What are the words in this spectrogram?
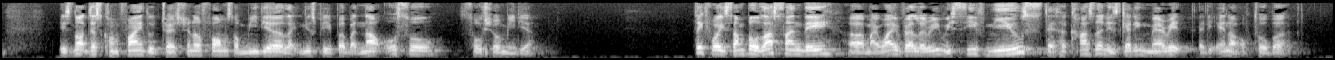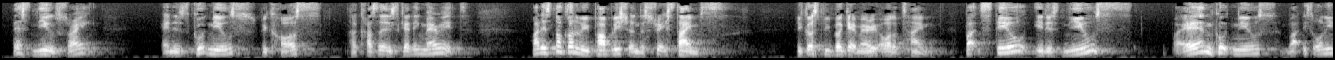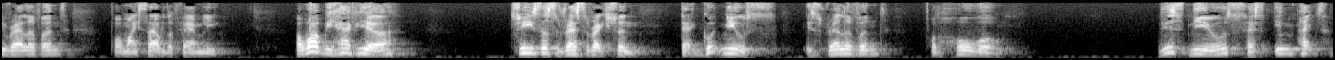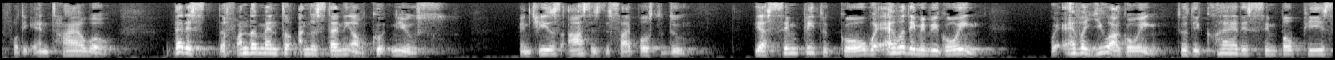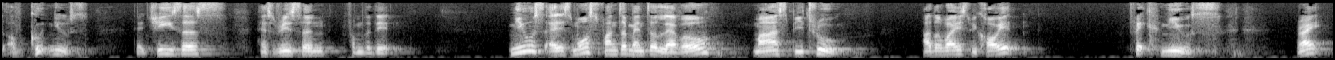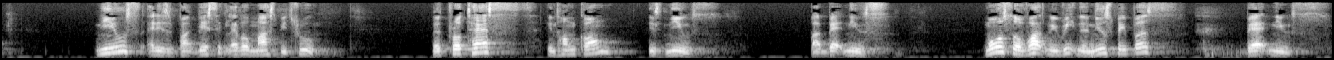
is not just confined to traditional forms of media like newspaper, but now also social media. Take, for example, last Sunday, uh, my wife Valerie received news that her cousin is getting married at the end of October. That's news, right? And it's good news because her cousin is getting married. But it's not going to be published in the Straits Times because people get married all the time. But still, it is news and good news, but it's only relevant for my side of the family. But what we have here, Jesus' resurrection, that good news is relevant for the whole world. This news has impact for the entire world. That is the fundamental understanding of good news. And Jesus asked his disciples to do. They are simply to go wherever they may be going, wherever you are going, to declare this simple piece of good news that Jesus has risen from the dead. News at its most fundamental level must be true. Otherwise, we call it fake news. Right? News at its basic level must be true. The protest in Hong Kong is news, but bad news. Most of what we read in the newspapers, bad news.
